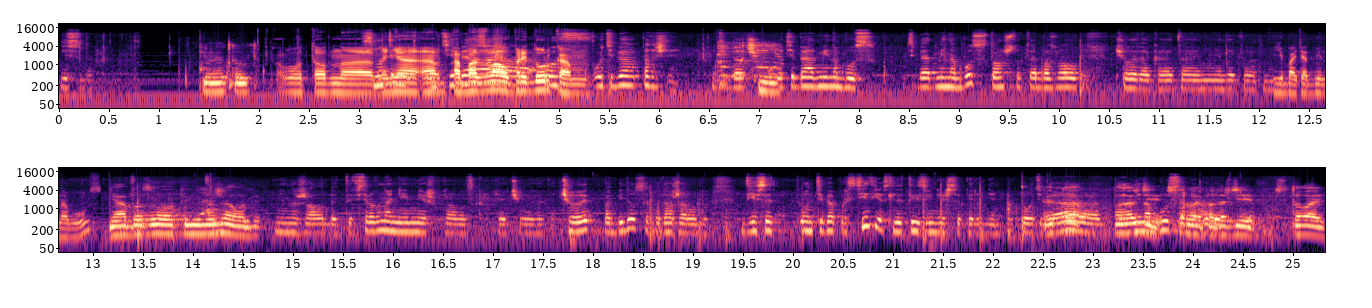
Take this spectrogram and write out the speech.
Иди сюда. Ну, я тут. Вот он а, Смотри, меня у тебя- обозвал придурком. оф- У тебя, подожди. У тебя, Почему? у тебя админобус. У тебя админобус в том, что ты обозвал человека. Это неадекватно. Ебать, админовуз? Я обозвал это не на жалобе. Не на жалобе. Ты все равно не имеешь права оскорблять человека. Человек обиделся, подал жалобу. Если он тебя простит, если ты извинишься перед ним, то у тебя Это... Подожди, админобус стой, будет. подожди. Стой.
